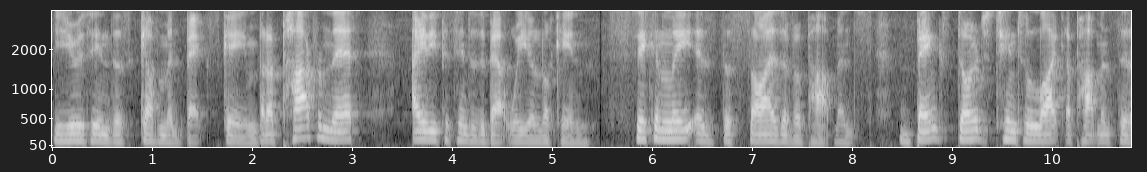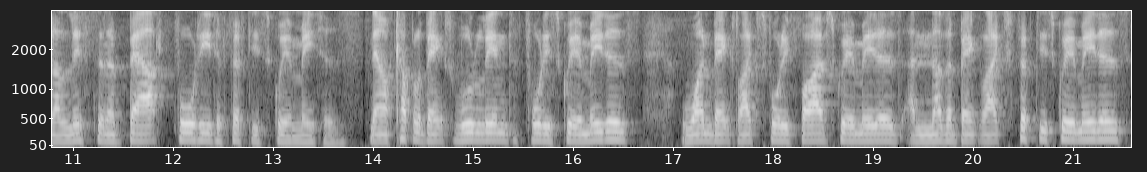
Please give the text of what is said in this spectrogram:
using this government backed scheme. But apart from that, 80% is about where you're looking. Secondly is the size of apartments. Banks don't tend to like apartments that are less than about 40 to 50 square meters. Now a couple of banks will lend 40 square meters, one bank likes 45 square meters, another bank likes 50 square meters,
